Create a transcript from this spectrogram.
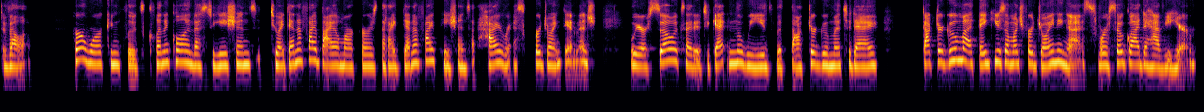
develop. Her work includes clinical investigations to identify biomarkers that identify patients at high risk for joint damage. We are so excited to get in the weeds with Dr. Guma today. Dr. Guma, thank you so much for joining us. We're so glad to have you here.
